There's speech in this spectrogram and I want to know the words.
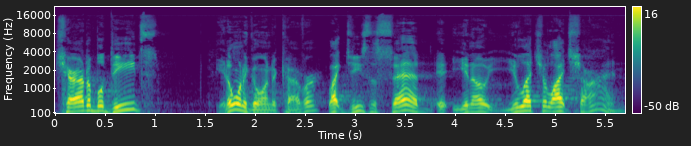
charitable deeds, you don't want to go undercover. Like Jesus said, you know, you let your light shine.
